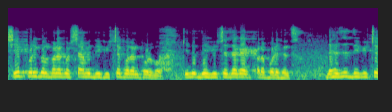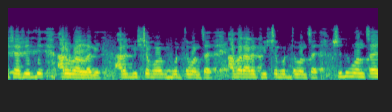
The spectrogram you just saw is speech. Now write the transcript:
সে পরিকল্পনা করছে আমি দুই পৃষ্ঠা কোরআন পড়ব। কিন্তু দুই পৃষ্ঠার জায়গায় এক পারা পড়ে ফেলছে। দেখা যাচ্ছে দুই পৃষ্ঠা শেষ হইতে আরও ভালো লাগে। আরেক পৃষ্ঠা পড়তে মন চায়, আবার আরেক পৃষ্ঠা পড়তে মন চায়। শুধু মন চায়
